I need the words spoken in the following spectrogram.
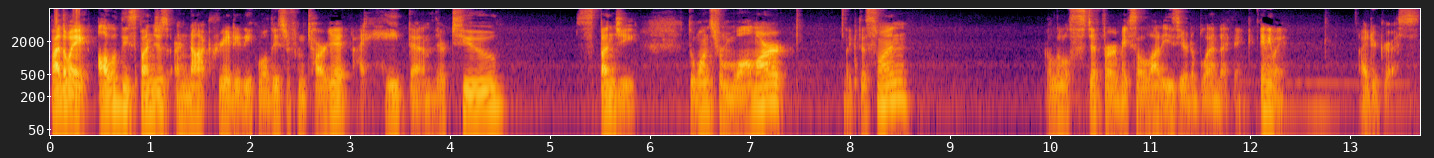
by the way, all of these sponges are not created equal. These are from Target. I hate them. They're too spongy. The ones from Walmart, like this one, a little stiffer. It makes it a lot easier to blend, I think. Anyway, I digress.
